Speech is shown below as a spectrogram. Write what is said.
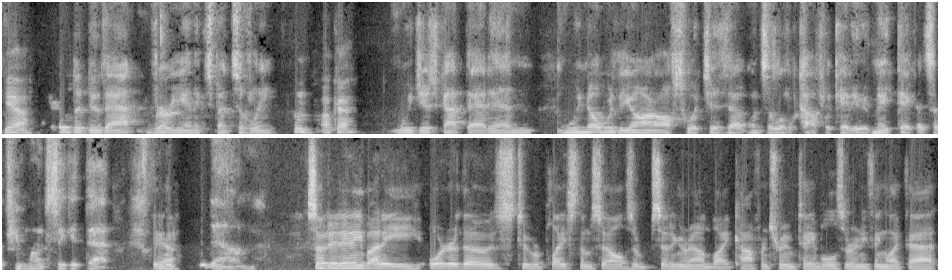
Yeah. able to do that very inexpensively. Hmm. Okay. We just got that in. We know where the on off switch is. That one's a little complicated. It may take us a few months to get that Yeah. down. So did anybody order those to replace themselves or sitting around like conference room tables or anything like that?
